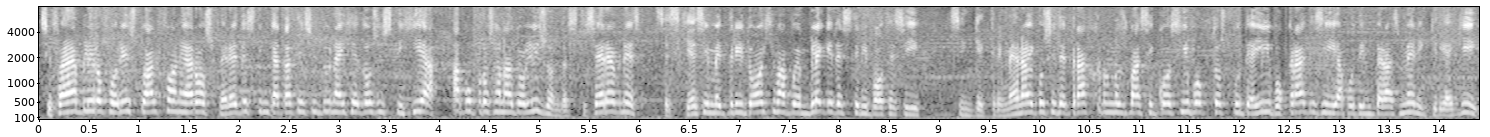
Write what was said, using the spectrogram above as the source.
Σύμφωνα με πληροφορίες του Α, ο νεαρός φέρεται στην κατάθεση του να είχε δώσει στοιχεία από προσανατολίζοντα τις έρευνες σε σχέση με τρίτο όχημα που εμπλέκεται στην υπόθεση. Συγκεκριμένα, ο 24χρονο βασικός ύποπτος που τελεί υποκράτηση από την περασμένη Κυριακή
